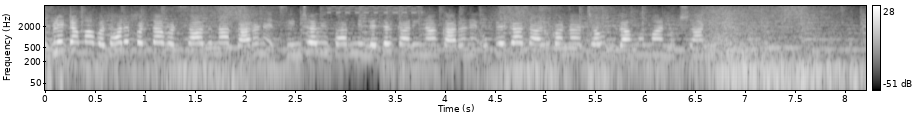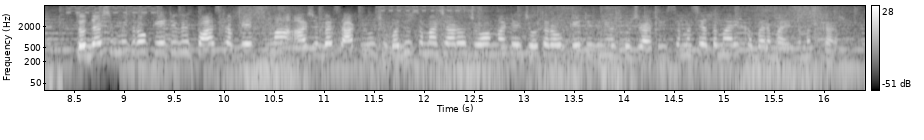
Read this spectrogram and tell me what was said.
ઉપલેટામાં વધારે પડતા વરસાદના કારણે સિંચાઈ વિભાગની બેદરકારીના કારણે ઉપલેટા તાલુકાના ચૌદ ગામોમાં નુકસાન. તો દર્શક મિત્રો, કેટીવી ફાસ્ટ અપડેટ્સમાં આજે બસ આટલું જ. વધુ સમાચારો જોવા માટે જોતા રહો કેટીવી ન્યૂઝ ગુજરાતી. સમસ્યા તમારી ખબર અમારી નમસ્કાર.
